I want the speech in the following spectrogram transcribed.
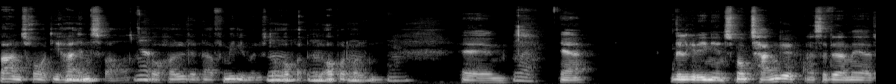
Barn tror, de har Mm. ansvaret Ja. for at holde den her familiemønster mm. opret, eller opretholde den. Mm, Øhm, ja. ja. Hvilket egentlig er en smuk tanke, altså det der med, at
